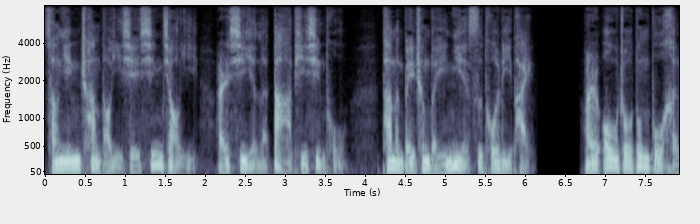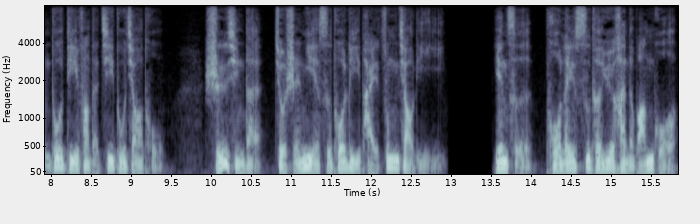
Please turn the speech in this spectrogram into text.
曾因倡导一些新教义而吸引了大批信徒，他们被称为聂斯托利派。而欧洲东部很多地方的基督教徒实行的就是聂斯托利派宗教礼仪。因此，普雷斯特约翰的王国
